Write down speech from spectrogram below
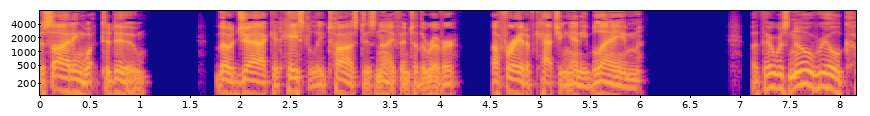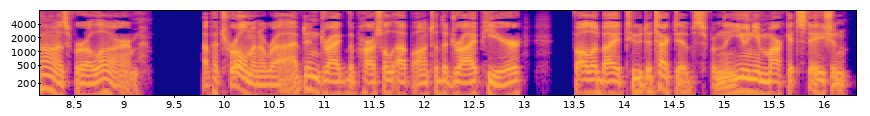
deciding what to do, though Jack had hastily tossed his knife into the river, afraid of catching any blame. But there was no real cause for alarm. A patrolman arrived and dragged the parcel up onto the dry pier, followed by two detectives from the Union Market station.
